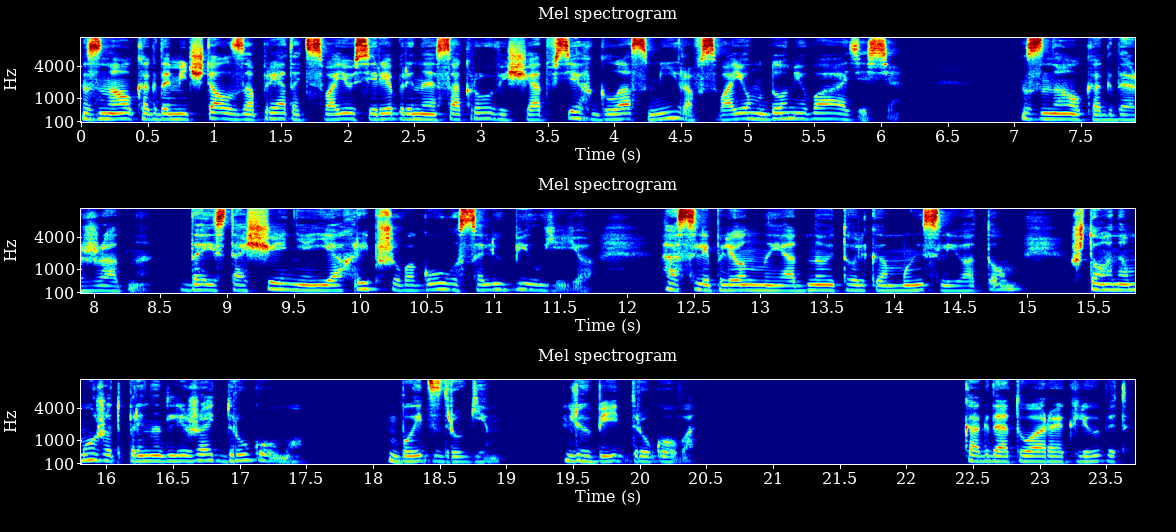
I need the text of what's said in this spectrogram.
Знал, когда мечтал запрятать свое серебряное сокровище от всех глаз мира в своем доме в оазисе. Знал, когда жадно, до истощения и охрипшего голоса любил ее, ослепленный одной только мыслью о том, что она может принадлежать другому, быть с другим, любить другого. Когда Туарек любит,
